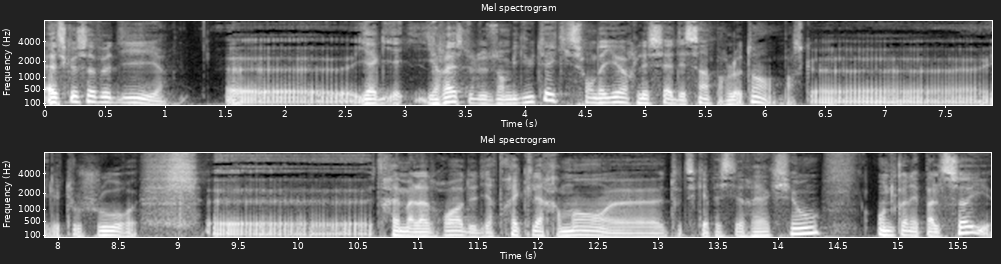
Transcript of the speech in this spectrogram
Est-ce que ça veut dire il euh, y, reste deux ambiguïtés qui sont d'ailleurs laissées à dessein par l'OTAN parce que euh, il est toujours très maladroit de dire très clairement euh, toutes ses capacités de réaction. On ne connaît pas le seuil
